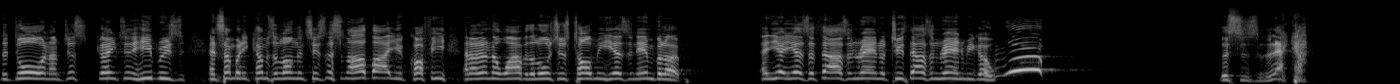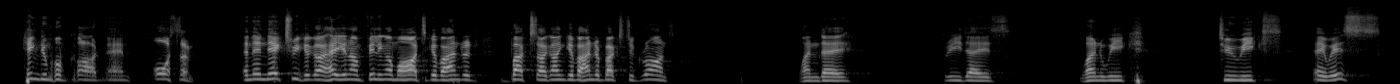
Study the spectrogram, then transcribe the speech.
the door and I'm just going to the Hebrews and somebody comes along and says, Listen, I'll buy you coffee. And I don't know why, but the Lord just told me here's an envelope. And yeah, here's a thousand rand or two thousand rand. And we go, Woo! This is lekker. Kingdom of God, man. It's awesome. And then next week I go, Hey, you know, I'm feeling on my heart to give a hundred bucks. I go and give a hundred bucks to Grant. One day, three days, one week, two weeks, Hey, where's,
